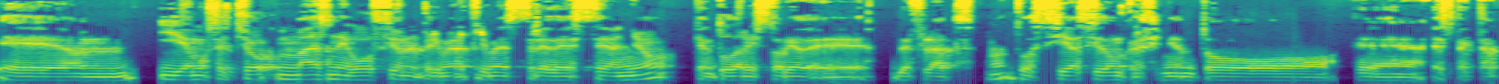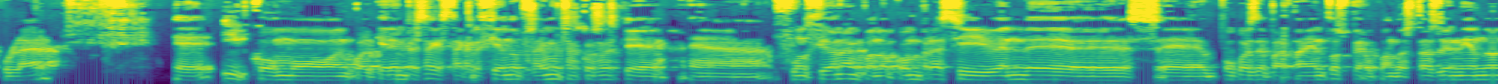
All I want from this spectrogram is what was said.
Eh, y hemos hecho más negocio en el primer trimestre de este año que en toda la historia de, de Flat. ¿no? Entonces sí ha sido un crecimiento eh, espectacular. Eh, y como en cualquier empresa que está creciendo, pues hay muchas cosas que eh, funcionan cuando compras y vendes eh, pocos departamentos, pero cuando estás vendiendo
